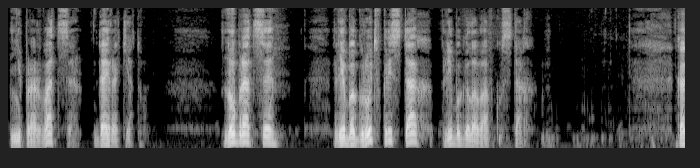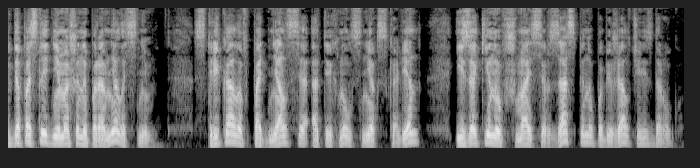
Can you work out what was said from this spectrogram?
не прорваться, дай ракету. Ну, братцы, либо грудь в крестах, либо голова в кустах. Когда последняя машина поравнялась с ним, Стрекалов поднялся, отряхнул снег с колен и, закинув шмайсер за спину, побежал через дорогу.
